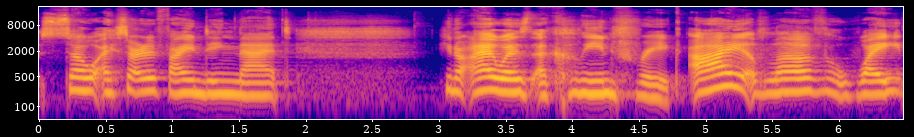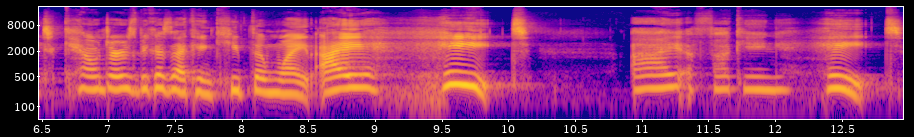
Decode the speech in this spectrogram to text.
So I started finding that, you know, I was a clean freak. I love white counters because I can keep them white. I hate, I fucking hate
